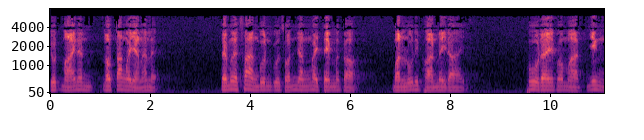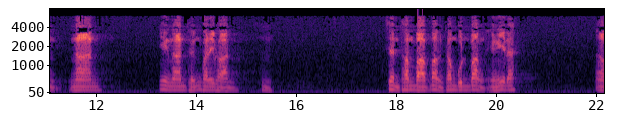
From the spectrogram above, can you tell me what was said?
จุดหมายนั้นเราตั้งไว้อย่างนั้นแหละ แต่เมื่อสร้างบุญกุศลยังไม่เต็มมันก็บรรลุนิพพานไม่ได้ ผู้ใดประมาทยิ่งนาน ยิ่งนานถึงพระนิพพานเช่นทำบาปบ้างทำบุญบ้าง อย่างนี้นะ เอา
